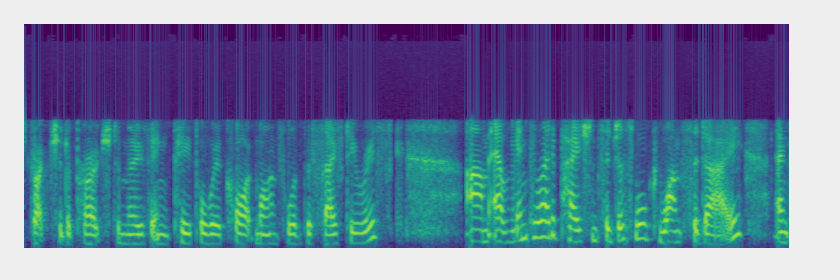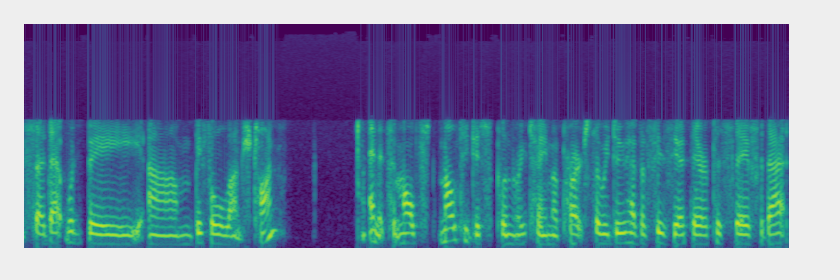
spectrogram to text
structured approach to moving people. We're quite mindful of the safety risk. Um, our ventilated patients are just walked once a day, and so that would be um, before lunchtime. And it's a multidisciplinary team approach, so we do have a physiotherapist there for that,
